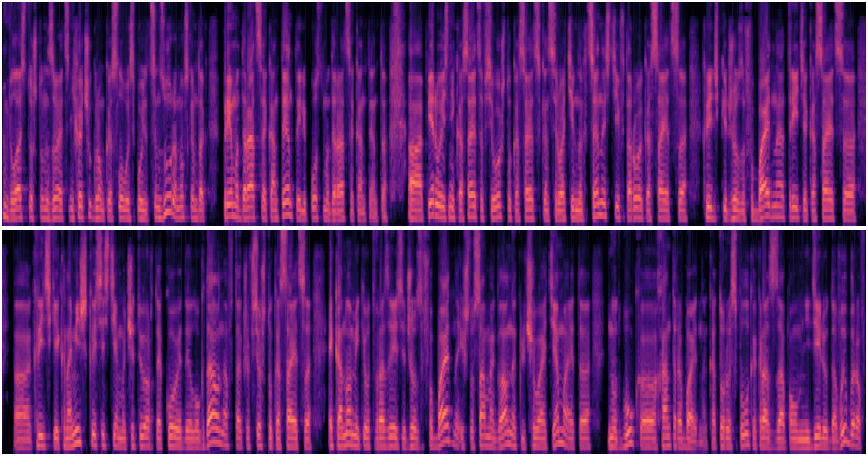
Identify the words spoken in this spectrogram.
велась то, что называется, не хочу громкое слово использовать, цензура, но, скажем так, премодерация контента или постмодерация контента. А, первое из них касается всего, что касается консервативных ценностей, второе касается критики Джозефа Байдена, третье касается а, критики экономической системы, четвертое – ковида и локдаунов, также все, что касается экономики вот в разрезе Джозефа Байдена, и что самое главное, ключевая тема – это ноутбук а, Хантера Байдена, который всплыл как раз за, по-моему, неделю до выборов,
